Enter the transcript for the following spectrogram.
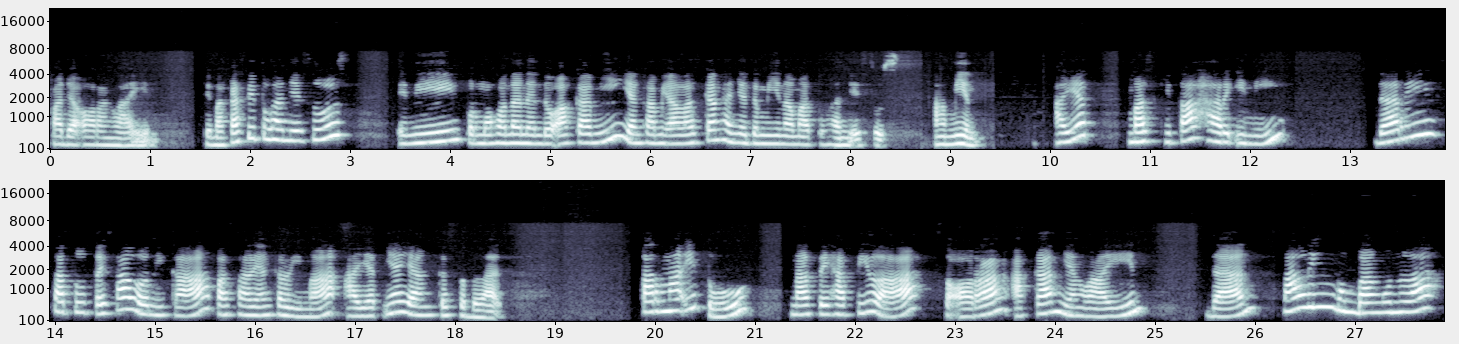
pada orang lain. Terima kasih Tuhan Yesus. Ini permohonan dan doa kami yang kami alaskan hanya demi nama Tuhan Yesus. Amin. Ayat mas kita hari ini dari 1 Tesalonika pasal yang kelima ayatnya yang ke-11. Karena itu, nasihatilah seorang akan yang lain dan saling membangunlah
